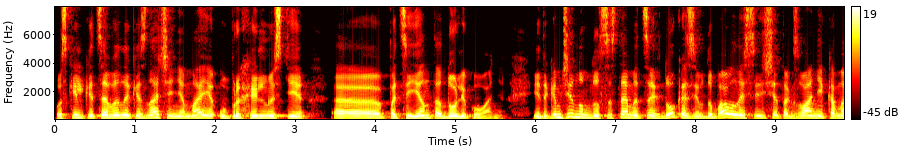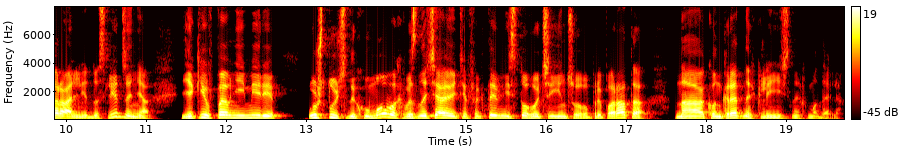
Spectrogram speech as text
оскільки це велике значення має у прихильності е, пацієнта до лікування. І таким чином до системи цих доказів додавалися ще так звані камеральні дослідження, які в певній мірі у штучних умовах визначають ефективність того чи іншого препарата на конкретних клінічних моделях.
